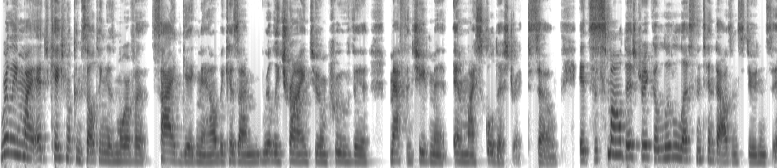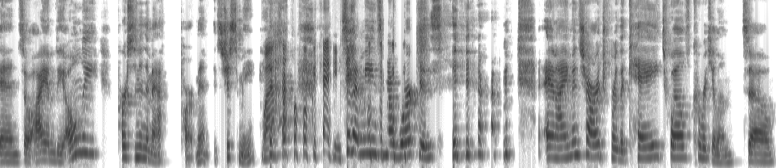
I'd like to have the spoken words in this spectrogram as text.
really my educational consulting is more of a side gig now because I'm really trying to improve the math achievement in my school district. So it's a small district, a little less than 10,000 students. And so I am the only person in the math department. It's just me. Wow. Okay. so that means my work is, and I'm in charge for the K 12 curriculum. So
